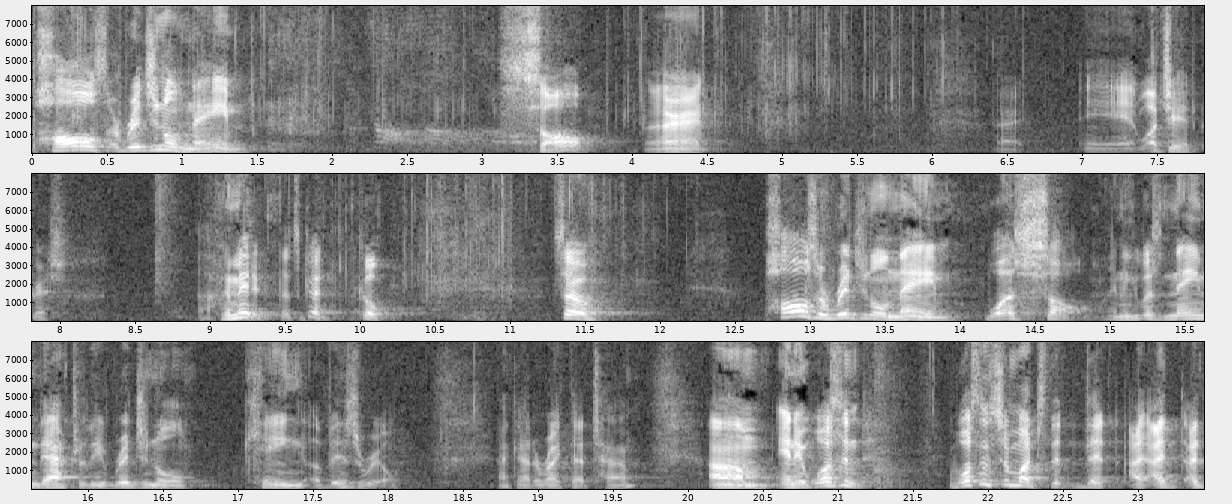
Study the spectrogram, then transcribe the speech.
Paul's original name? Saul. All right. All right. And watch your head, Chris. Oh, we made it. That's good. Cool. So, Paul's original name was Saul, and he was named after the original king of Israel. I got it right that time. Um, and it wasn't, it wasn't so much that, that I, I,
